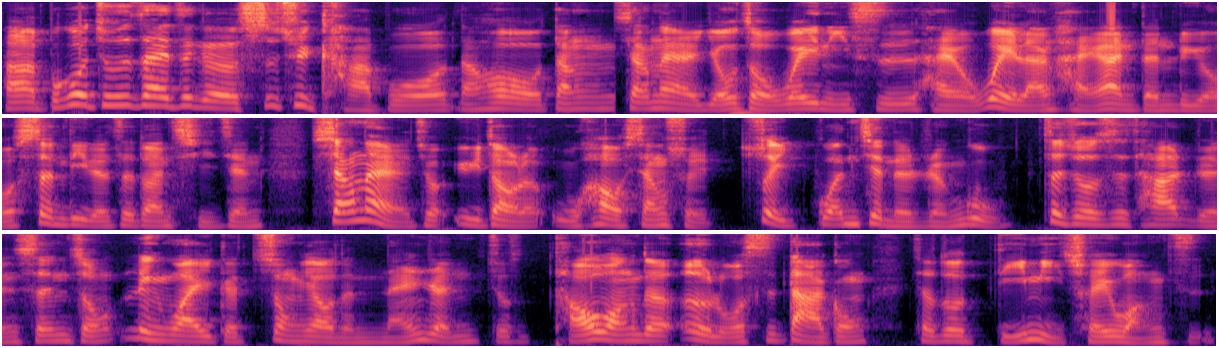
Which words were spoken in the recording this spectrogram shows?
啊，不过就是在这个失去卡伯，然后当香奈儿游走威尼斯还有蔚蓝海岸等旅游胜地的这段期间，香奈儿就遇到了五号香水最关键的人物，这就是他人生中另外一个重要的男人，就是逃亡的俄罗斯大公，叫做迪米崔王子。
